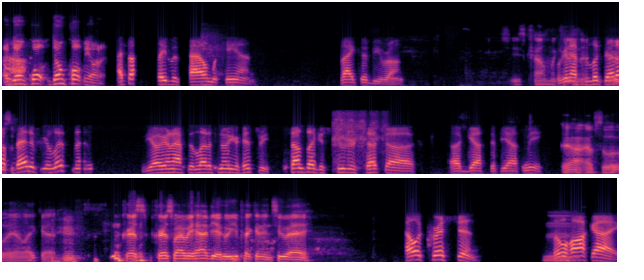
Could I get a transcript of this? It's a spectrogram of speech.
Uh, Ah. don't quote don't quote me on it. I thought he played with Kyle McCann, but I could be wrong. Jeez, Kyle McCann. We're gonna have to look that There's- up, Ben. If you're listening, you're gonna have to let us know your history. Sounds like a shooter touch uh, uh, guest, if you ask me. Yeah, absolutely. I like it. Mhm. Chris, Chris, why we have you? Who you picking in two A? Ella Christian, Hmm. little Hawkeye.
